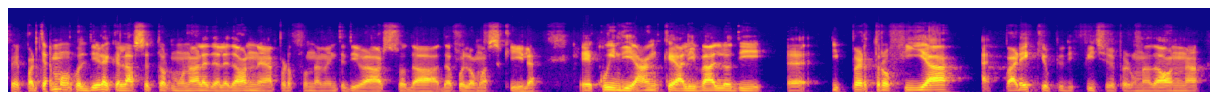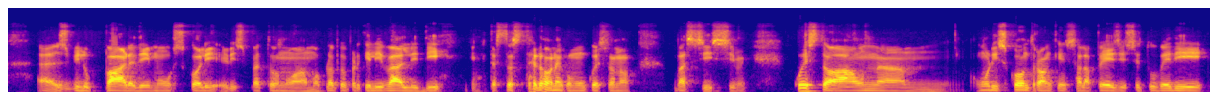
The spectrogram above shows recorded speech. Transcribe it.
Beh, partiamo col dire che l'asset ormonale delle donne è profondamente diverso da, da quello maschile e quindi anche a livello di eh, ipertrofia è parecchio più difficile per una donna eh, sviluppare dei muscoli rispetto a un uomo, proprio perché i livelli di testosterone comunque sono bassissimi. Questo ha un, um, un riscontro anche in sala pesi, se tu vedi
